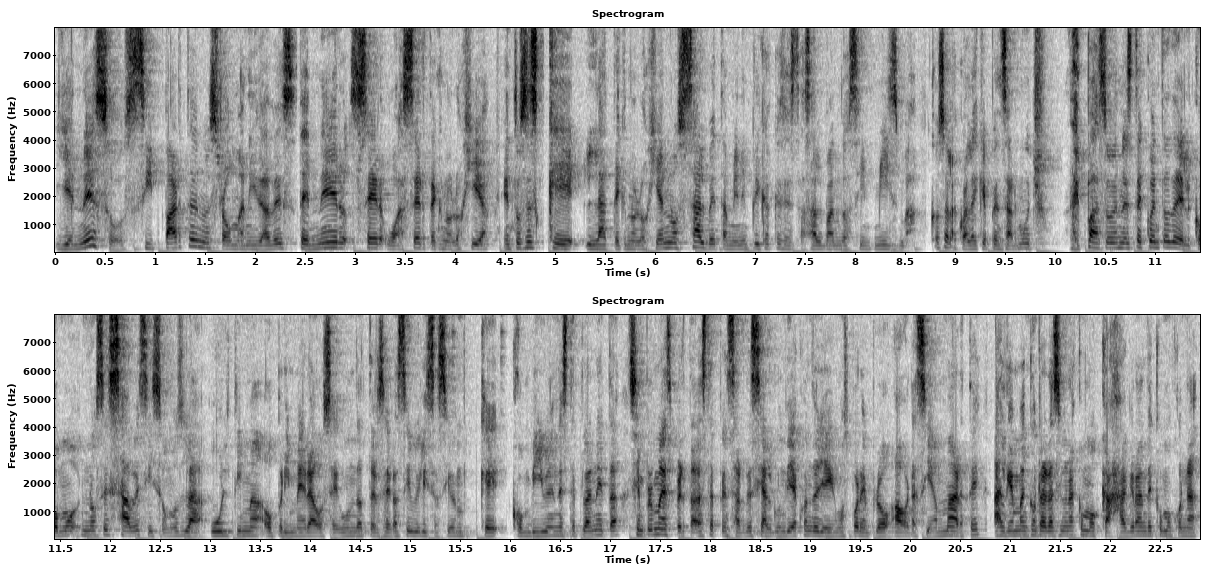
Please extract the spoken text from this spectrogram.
Y en eso, si parte de nuestra humanidad es tener, ser o hacer tecnología, entonces que la tecnología nos salve también implica que se está salvando a sí misma, cosa la cual hay que pensar mucho. De paso, en este cuento de él, cómo no se sabe si somos la última o primera o segunda o tercera civilización que convive en este planeta, siempre me despertaba hasta pensar de si algún día cuando lleguemos, por ejemplo, ahora sí a Marte, alguien va a encontrar así una como caja grande, como con una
